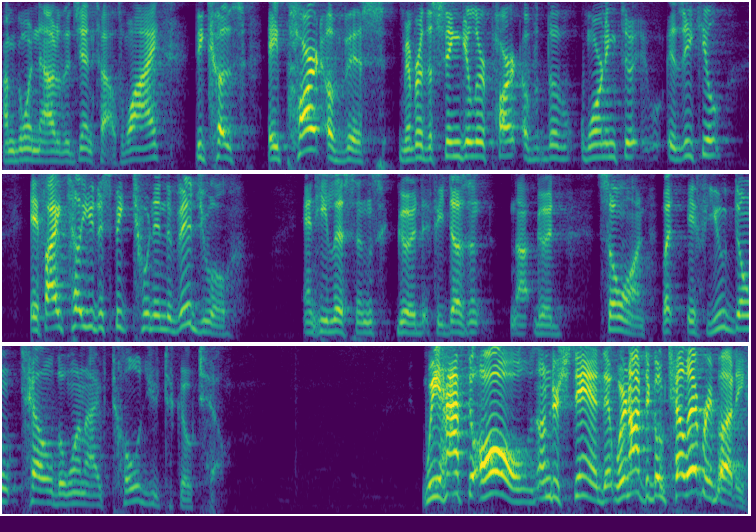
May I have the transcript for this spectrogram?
I'm going now to the Gentiles. Why? Because a part of this, remember the singular part of the warning to Ezekiel? If I tell you to speak to an individual and he listens, good. If he doesn't, not good. So on. But if you don't tell the one I've told you to go tell, we have to all understand that we're not to go tell everybody.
